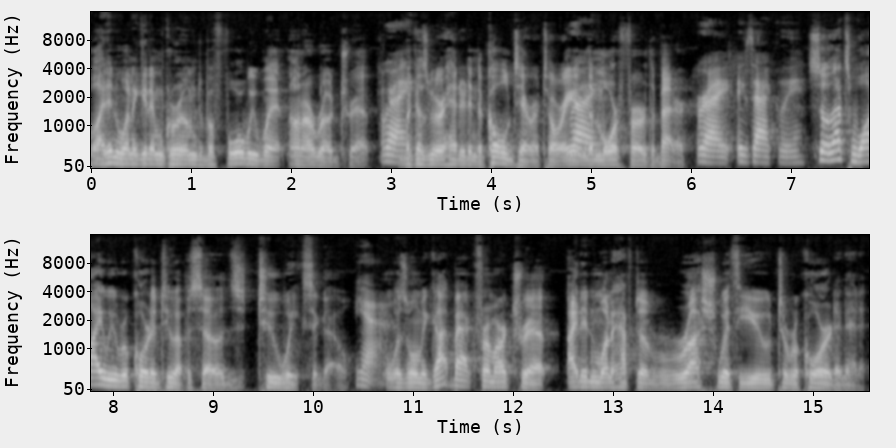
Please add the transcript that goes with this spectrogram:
Well, I didn't want to get him groomed before we went on our road trip. Right. Because we were headed into cold territory, and the more fur, the better. Right, exactly. So that's why we recorded two episodes two weeks ago. Yeah. Was when we got back from our trip, I didn't want to have to rush with you to record and edit.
